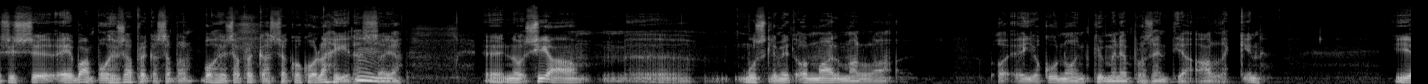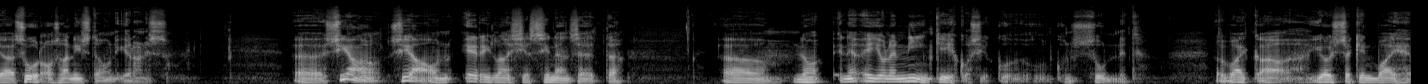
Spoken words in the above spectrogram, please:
Siis ei vaan Pohjois-Afrikassa, vaan Pohjois-Afrikassa koko lähi mm. ja No Shia muslimit on maailmalla joku noin 10 prosenttia allekin. Ja osa niistä on Iranissa. Shia, Shia on erilaisia sinänsä, että no, ne ei ole niin kiihkoisia kuin, kuin sunnit. Vaikka joissakin vaihe,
